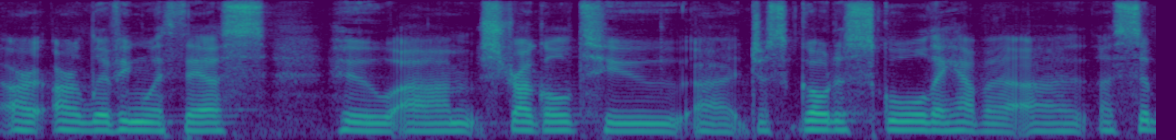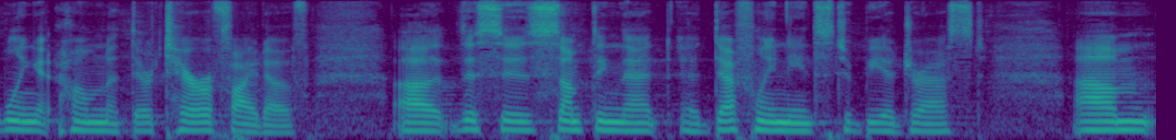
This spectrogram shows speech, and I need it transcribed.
are, are living with this who um, struggle to uh, just go to school. They have a, a, a, sibling at home that they're terrified of. Uh, this is something that uh, definitely needs to be addressed. Um,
